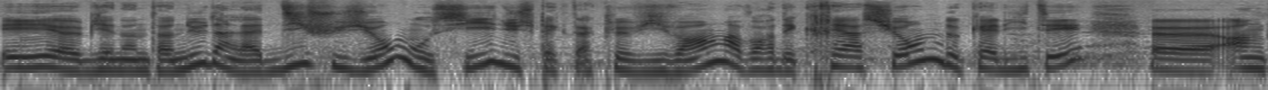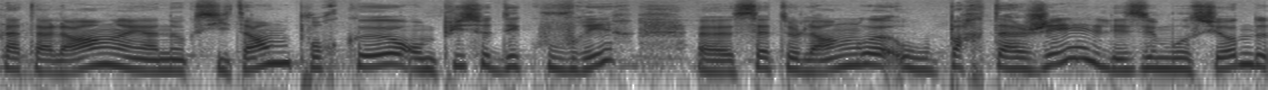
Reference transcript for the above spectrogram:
et bien entendu dans la diffusion aussi du spectacle vivant, avoir des créations de qualité euh, en catalan et en occitan pour qu'on puisse découvrir euh, cette langue ou partager les émotions de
